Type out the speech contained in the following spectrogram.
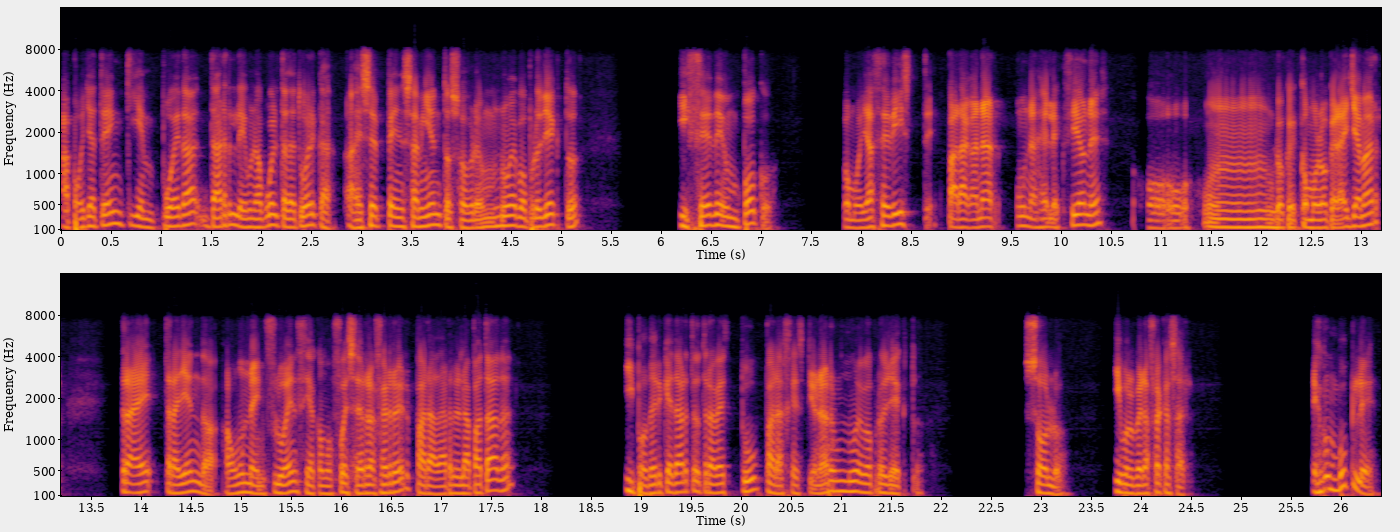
apóyate en quien pueda darle una vuelta de tuerca a ese pensamiento sobre un nuevo proyecto y cede un poco, como ya cediste para ganar unas elecciones o lo que como lo queráis llamar, trae, trayendo a una influencia como fue Serra Ferrer para darle la patada y poder quedarte otra vez tú para gestionar un nuevo proyecto solo y volver a fracasar. Es un bucle.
